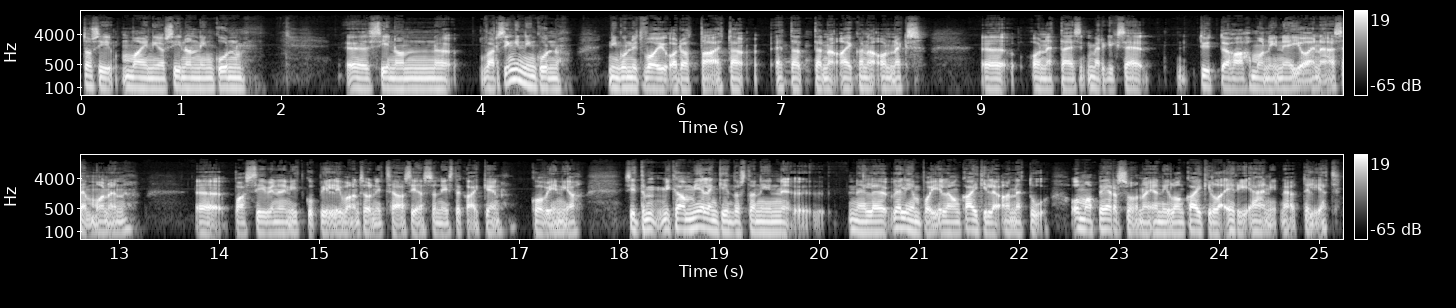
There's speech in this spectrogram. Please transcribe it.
tosi mainio. Siinä on niin kuin, ö, siinä on varsinkin niin kuin, niin kuin nyt voi odottaa, että, että tänä aikana onneksi ö, on, että esimerkiksi se tyttöhahmo niin ei ole enää semmoinen ö, passiivinen itkupilli, vaan se on itse asiassa niistä kaikkein kovin. Ja sitten mikä on mielenkiintoista, niin näille veljenpojille on kaikille annettu oma persona ja niillä on kaikilla eri ääninäyttelijät.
